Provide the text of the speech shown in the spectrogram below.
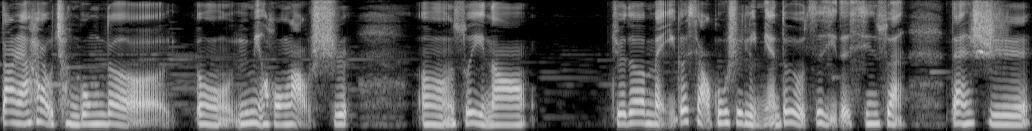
当然还有成功的，嗯，俞敏洪老师，嗯，所以呢，觉得每一个小故事里面都有自己的心酸，但是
